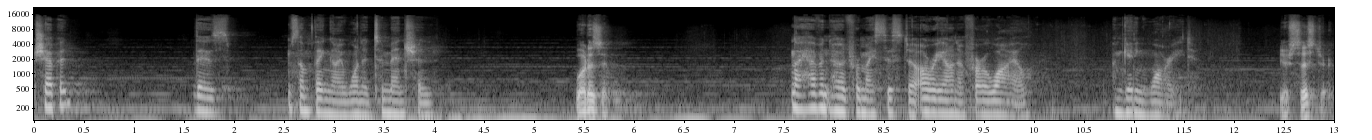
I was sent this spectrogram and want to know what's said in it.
Shepard? There's something I wanted to mention. What is it? I haven't heard from my sister, Oriana, for a while. I'm getting worried. Your sister?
